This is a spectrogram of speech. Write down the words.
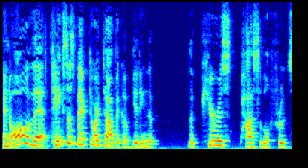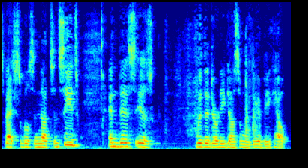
And all of that takes us back to our topic of getting the, the purest possible fruits, vegetables, and nuts and seeds. And this is with the Dirty Dozen will be a big help.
